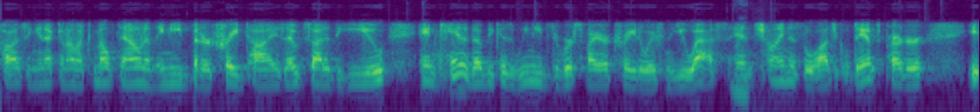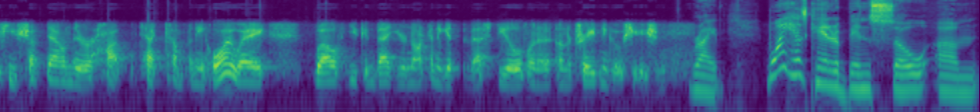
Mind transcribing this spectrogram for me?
causing an economic meltdown, and they need better trade ties outside of the EU, and Canada because we need to diversify our trade away from the U.S. Right. And China is the logical dance partner. If you shut down their hot tech company Huawei, well, you can bet you're not going to get the best deals on a, on a trade negotiation. Right. Why has Canada been so, um,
